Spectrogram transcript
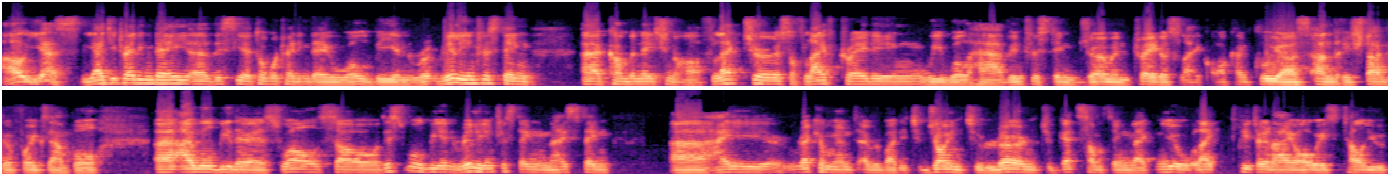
Oh, yes. The IG Trading Day uh, this year, Turbo Trading Day, will be a really interesting a combination of lectures, of live trading. We will have interesting German traders like Orkan Kuyas, André Stagge, for example. Uh, I will be there as well. So this will be a really interesting, nice thing. Uh, I recommend everybody to join, to learn, to get something like new. Like Peter and I always tell you,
